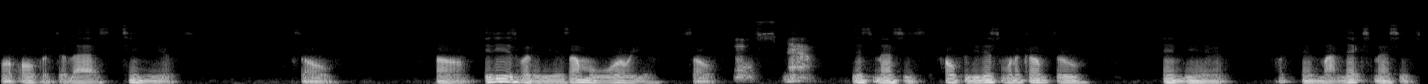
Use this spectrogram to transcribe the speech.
for over the last 10 years. So um, it is what it is. I'm a warrior. So Oh, snap. this message, hopefully this one will come through. And then in my next message,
